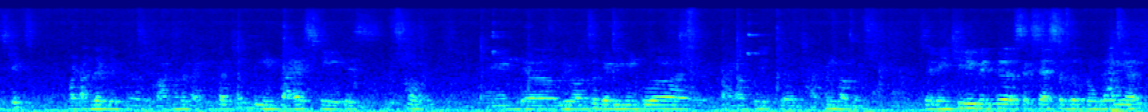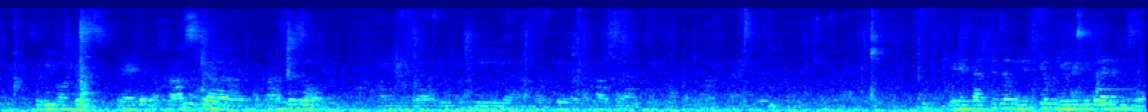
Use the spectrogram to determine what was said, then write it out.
districts, but under the uh, Department of Agriculture, the entire state is, is. And uh, we're also getting into a tie-up with uh, Jharkhand government. So eventually with the success of the program here, so we want to spread across the, across the zone and uh, eventually uh, across the we're in touch with the Ministry of New Renewable Energy, sir.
